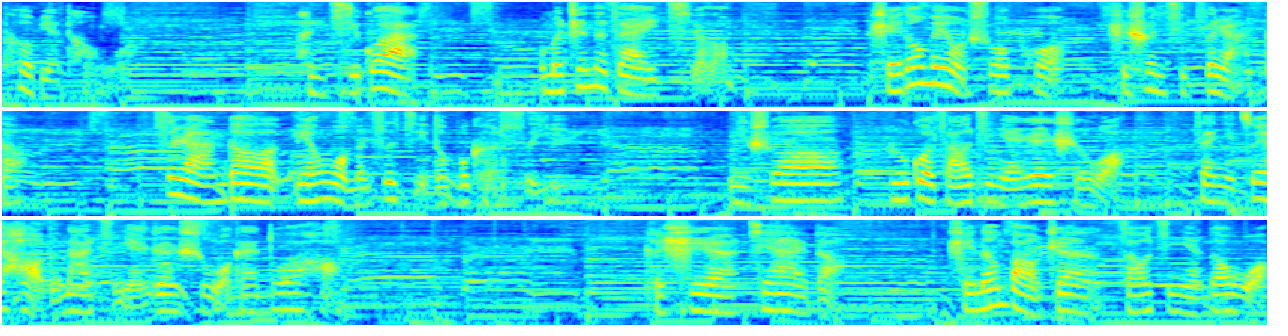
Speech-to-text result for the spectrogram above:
特别疼我。很奇怪，我们真的在一起了，谁都没有说破，是顺其自然的。自然的，连我们自己都不可思议。你说，如果早几年认识我，在你最好的那几年认识我该多好。可是，亲爱的，谁能保证早几年的我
